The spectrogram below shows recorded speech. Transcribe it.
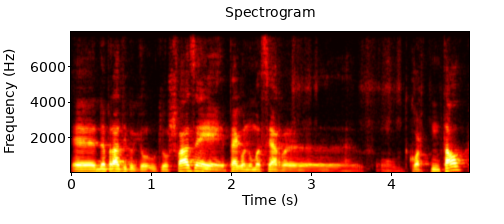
eh, na prática o que eles fazem é pegam numa serra eh, de corte de metal,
